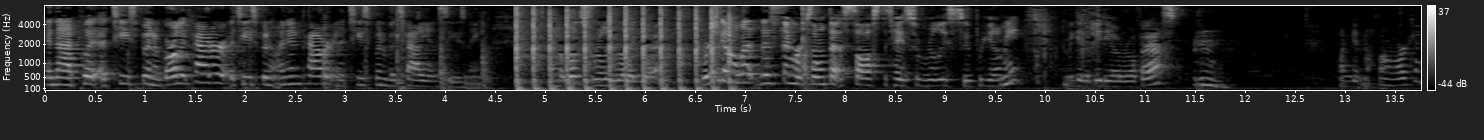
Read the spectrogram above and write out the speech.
And then I put a teaspoon of garlic powder, a teaspoon of onion powder, and a teaspoon of Italian seasoning. And it looks really, really good. We're just going to let this simmer because I want that sauce to taste really super yummy. Let me get a video real fast. if I can get my phone working.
